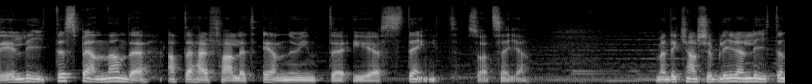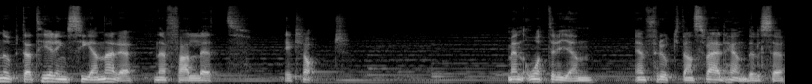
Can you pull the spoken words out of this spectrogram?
Det är lite spännande att det här fallet ännu inte är stängt, så att säga. Men det kanske blir en liten uppdatering senare när fallet är klart. Men återigen, en fruktansvärd händelse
